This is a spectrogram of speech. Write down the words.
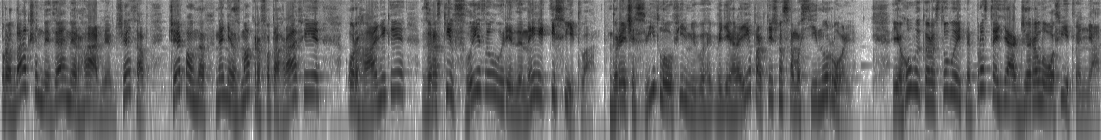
Продакшн дизайнер Гарлі Джесап черпав натхнення з макрофотографії, органіки, зразків слизу, рідини і світла. До речі, світло у фільмі відіграє практично самостійну роль. Його використовують не просто як джерело освітлення,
